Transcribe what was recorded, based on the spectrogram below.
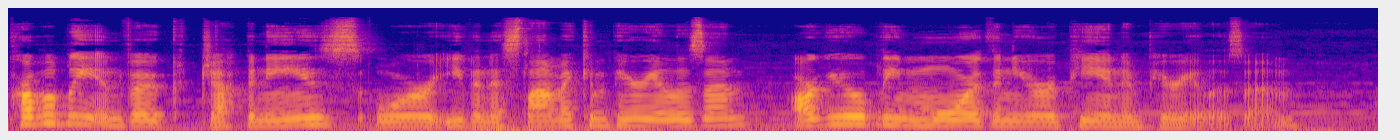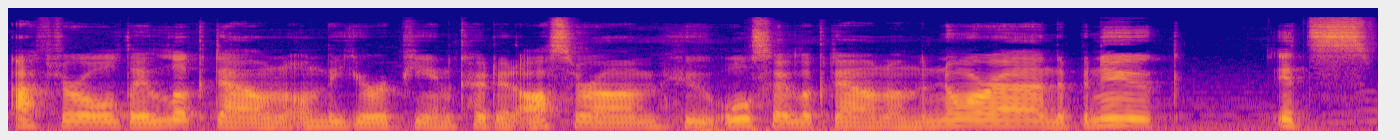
probably invoke Japanese or even Islamic imperialism, arguably more than European imperialism. After all, they look down on the European coded Oseram, who also look down on the Nora and the Banuk. It's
